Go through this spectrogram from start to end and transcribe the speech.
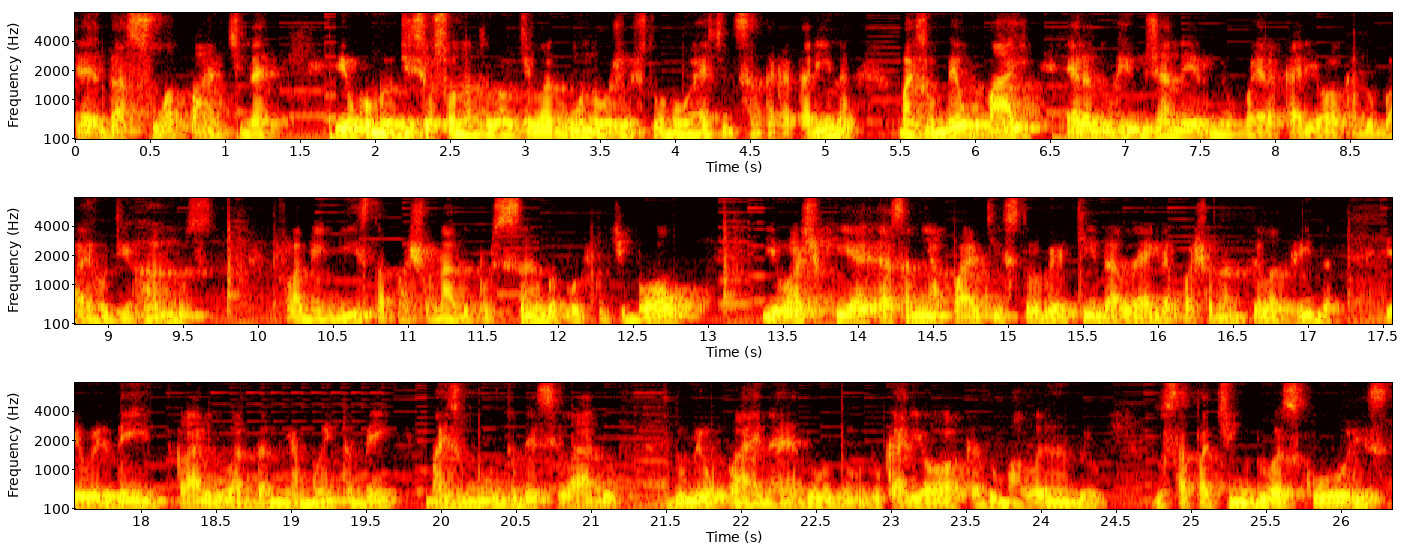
é, da sua parte, né? Eu, como eu disse, eu sou natural de Laguna, hoje eu estou no oeste de Santa Catarina, mas o meu pai era do Rio de Janeiro, meu pai era carioca, do bairro de Ramos, flamenguista, apaixonado por samba, por futebol. E eu acho que essa minha parte extrovertida, alegre, apaixonado pela vida, eu herdei, claro, do lado da minha mãe também, mas muito desse lado do meu pai, né? Do, do, do carioca, do malandro, do sapatinho duas cores,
